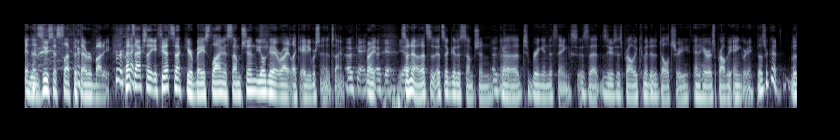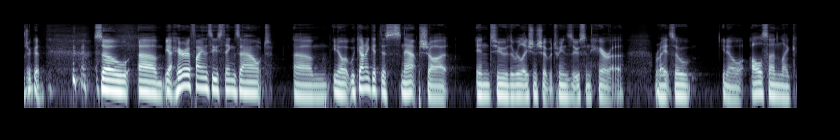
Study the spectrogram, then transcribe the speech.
and that Zeus has slept with everybody. That's actually if that's like your baseline assumption, you'll get it right like eighty percent of the time. Okay, Right. okay, Yeah. So no, that's that's a good assumption Okay. uh, to bring into things is that Zeus has probably committed adultery and Hera's probably angry. Those are good. Those are good. so um, yeah, Hera finds these things out. Um, you know, we kind of get this snapshot into the relationship between Zeus and Hera, right? So you know, all of a sudden, like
